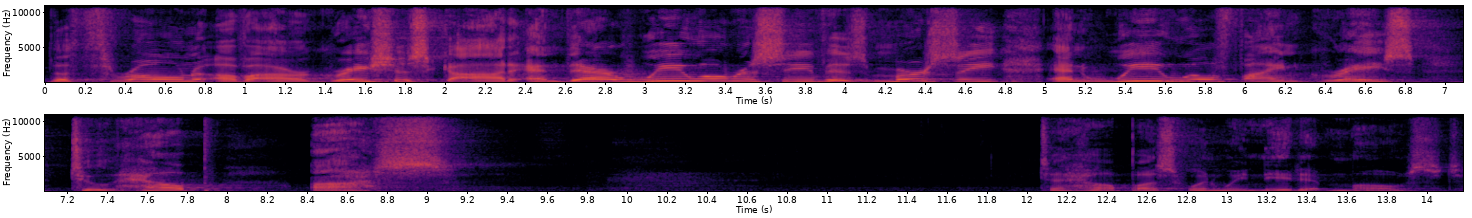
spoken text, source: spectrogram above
the throne of our gracious God, and there we will receive his mercy and we will find grace to help us to help us when we need it most.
